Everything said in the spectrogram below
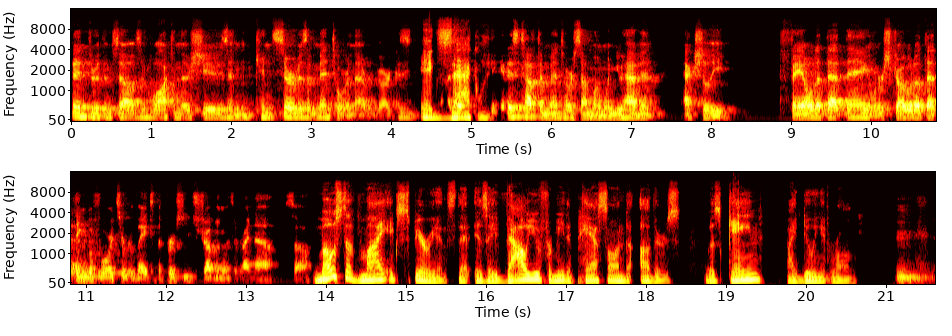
been through themselves and walked in those shoes and can serve as a mentor in that regard. Because exactly, it is tough to mentor someone when you haven't actually failed at that thing or struggled at that thing before to relate to the person who's struggling with it right now. So most of my experience that is a value for me to pass on to others was gained by doing it wrong. Mm.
